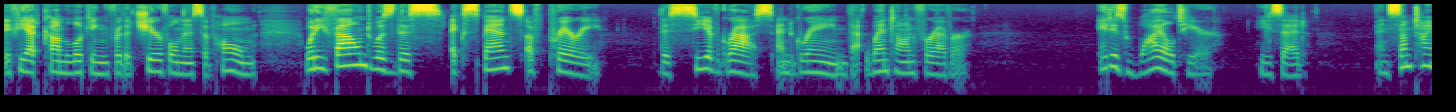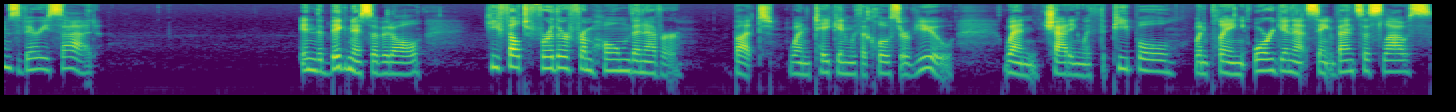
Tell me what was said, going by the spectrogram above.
If he had come looking for the cheerfulness of home, what he found was this expanse of prairie, this sea of grass and grain that went on forever. It is wild here, he said, and sometimes very sad. In the bigness of it all, he felt further from home than ever, but when taken with a closer view, when chatting with the people, when playing organ at St. Wenceslaus,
